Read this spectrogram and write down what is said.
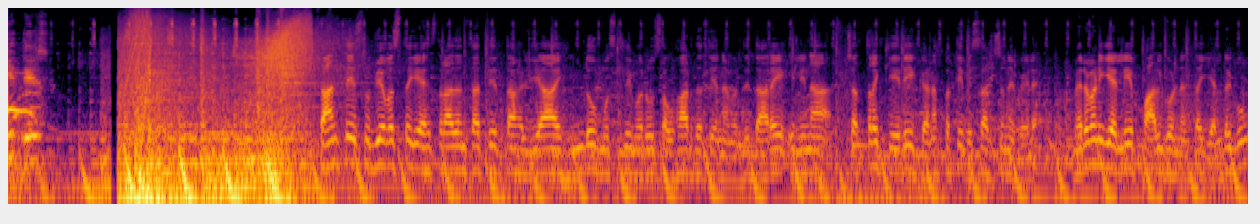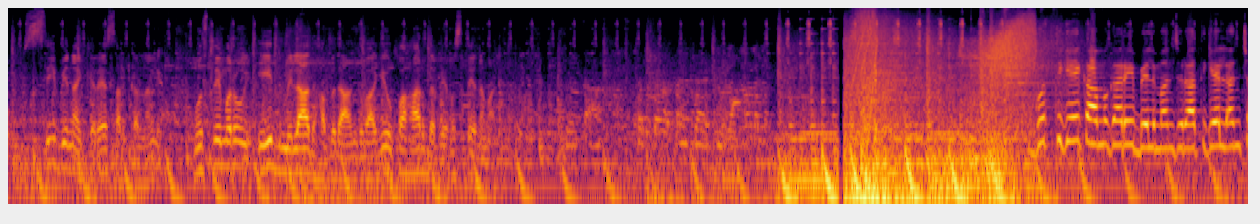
ಈ ದೇಶ ಶಾಂತಿ ಸುವ್ಯವಸ್ಥೆಗೆ ಹೆಸರಾದಂಥ ತೀರ್ಥಹಳ್ಳಿಯ ಹಿಂದೂ ಮುಸ್ಲಿಮರು ಸೌಹಾರ್ದತೆಯನ್ನು ಮೆರೆದಿದ್ದಾರೆ. ಇಲ್ಲಿನ ಛತ್ರಕೇರಿ ಗಣಪತಿ ವಿಸರ್ಜನೆ ವೇಳೆ ಮೆರವಣಿಗೆಯಲ್ಲಿ ಪಾಲ್ಗೊಂಡಂಥ ಎಲ್ಲರಿಗೂ ಸೀಬಿನ ಕೆರೆ ಸರ್ಕಲ್ನಲ್ಲಿ ಮುಸ್ಲಿಮರು ಈದ್ ಮಿಲಾದ್ ಹಬ್ಬದ ಅಂಗವಾಗಿ ಉಪಹಾರದ ವ್ಯವಸ್ಥೆಯನ್ನು ಮಾಡಿದ್ದಾರೆ. ಗುತ್ತಿಗೆ ಕಾಮಗಾರಿ ಬಿಲ್ ಮಂಜೂರಾತಿಗೆ ಲಂಚ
